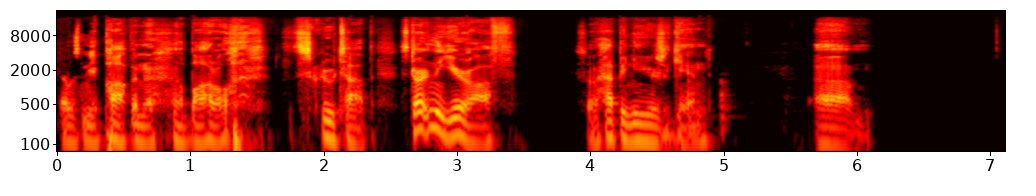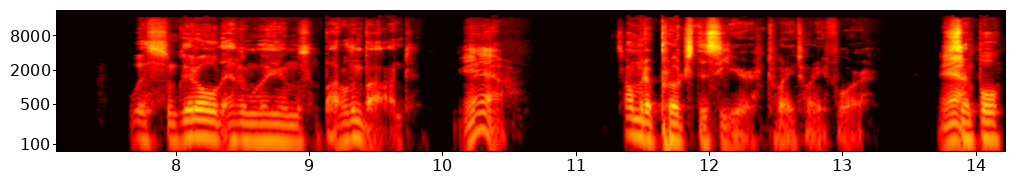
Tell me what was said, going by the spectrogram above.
That was me popping a, a bottle screw top. Starting the year off. So happy New Year's again. Um, with some good old Evan Williams bottled and bond. Yeah. So I'm going to approach this year, 2024. Yeah. Simple,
